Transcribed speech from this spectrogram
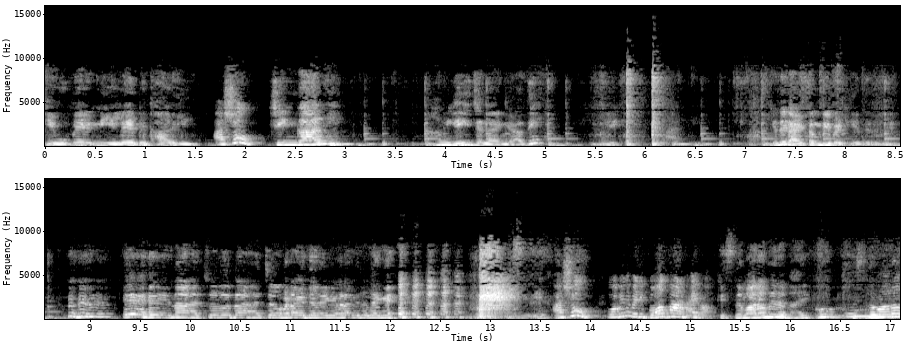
क्यूबे नीले भिखारी? अशोक चिंगारी। हम यही जलाएँगे आदि। ये। ये देख आइटम भी बैठी है तेरे लिए। नाचो नाचो। फटाके जलाएँगे फटाके जलाएँगे। अशोक वो अभी ना मेरी बहुत मार खाएगा किसने मारा मेरे भाई को? किसने मारा?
